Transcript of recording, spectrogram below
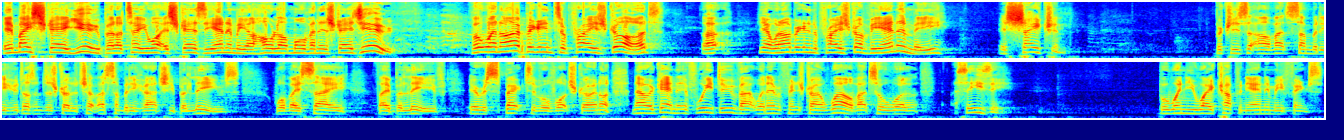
it may scare you, but I tell you what, it scares the enemy a whole lot more than it scares you. But when I begin to praise God, uh, yeah, when I begin to praise God, the enemy is shaken. Because, oh, that's somebody who doesn't just go to church, that's somebody who actually believes what they say they believe, irrespective of what's going on. Now, again, if we do that when everything's going well, that's all well, that's easy. But when you wake up and the enemy thinks,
